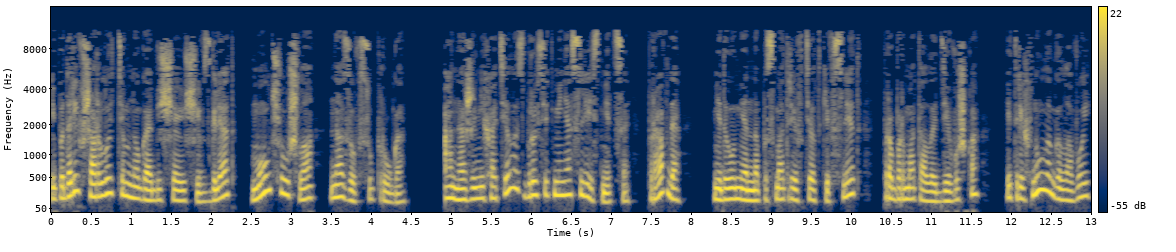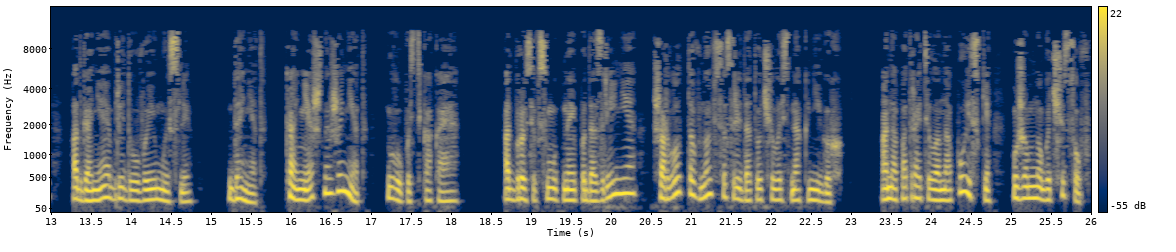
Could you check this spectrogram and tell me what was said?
и, подарив Шарлотте многообещающий взгляд, молча ушла на зов супруга. «Она же не хотела сбросить меня с лестницы, правда?» Недоуменно посмотрев тетке вслед, пробормотала девушка — и тряхнула головой, отгоняя бредовые мысли. «Да нет, конечно же нет, глупость какая». Отбросив смутные подозрения, Шарлотта вновь сосредоточилась на книгах. Она потратила на поиски уже много часов,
